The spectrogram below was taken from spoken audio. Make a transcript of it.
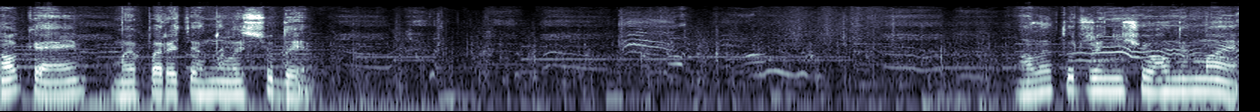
Окей, ми перетягнули сюди. Але тут же нічого немає.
